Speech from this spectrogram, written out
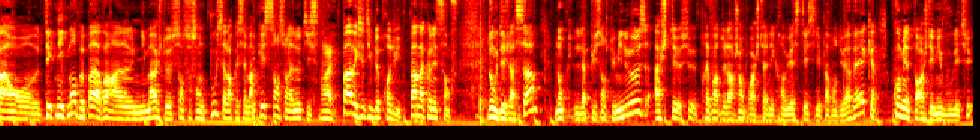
Enfin, on- techniquement, on peut pas avoir un- une image de 160 pouces alors que c'est marqué 100 sur la notice. Ouais. Pas avec ce type de produit, pas à ma connaissance. Donc déjà ça, donc la puissance lumineuse, acheter, se- prévoir de l'argent pour acheter un écran UST s'il n'est pas vendu avec. Combien de ports HDMI vous voulez dessus?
